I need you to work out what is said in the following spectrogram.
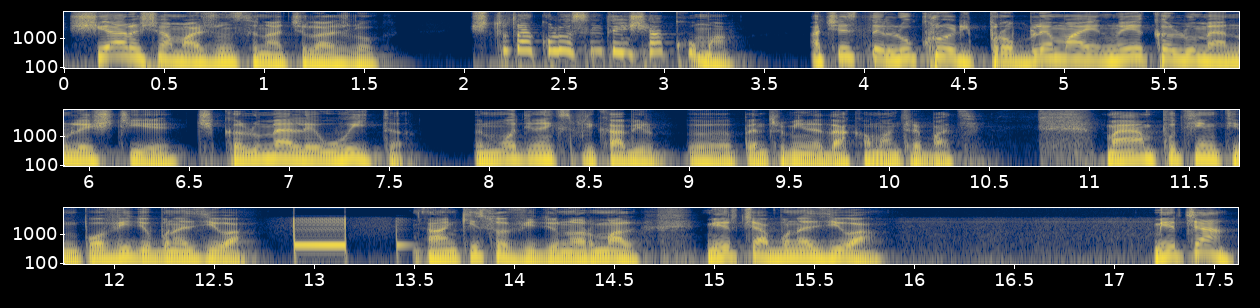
Și iarăși am ajuns în același loc. Și tot acolo suntem și acum. Aceste lucruri, problema nu e că lumea nu le știe, ci că lumea le uită. În mod inexplicabil uh, pentru mine, dacă mă întrebați. Mai am puțin timp. Ovidiu, bună ziua! A închis Ovidiu, normal. Mircea, bună ziua! Mircea!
